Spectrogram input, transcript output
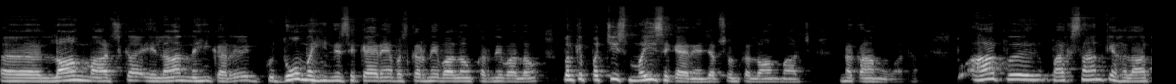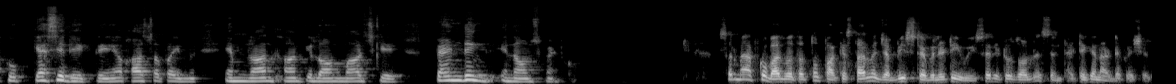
लॉन्ग मार्च का ऐलान नहीं कर रहे। कोई दो महीने से कह रहे हैं, बस करने वाला हूँ, करने वाला हूँ, बल्कि 25 मई से कह रहे हैं, जब से उनका लॉन्ग मार्च नाकाम हुआ था। तो आप पाकिस्तान के हालात को कैसे देखते हैं? खासतौर पर इमरान खान के लॉन्ग मार्च के पेंडिंग अनाउंसमेंट को। सर, मैं आपको बात बताता हूँ, पाकिस्तान में जब भी स्टेबिलिटी हुई, sir it was always synthetic and artificial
